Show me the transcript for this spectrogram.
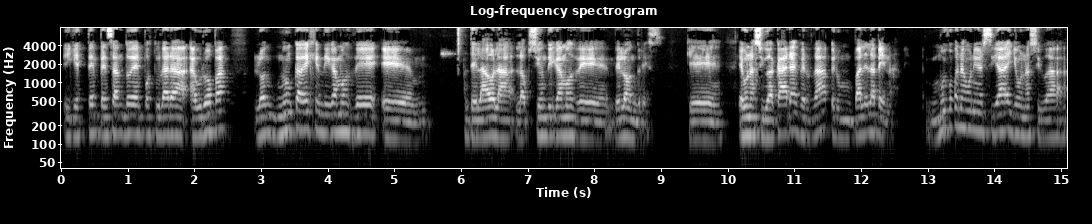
y que estén pensando en postular a, Europa, nunca dejen, digamos, de, eh, de lado la, la, opción, digamos, de, de Londres, que es una ciudad cara, es verdad, pero vale la pena. Muy buenas universidades y una ciudad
